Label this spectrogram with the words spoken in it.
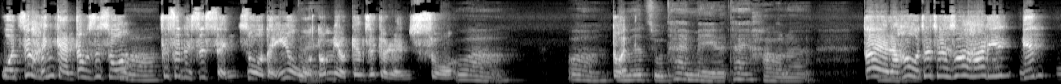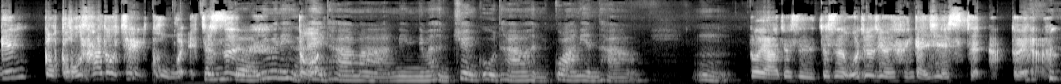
我就很感动，是说这真的是神做的，因为我都没有跟这个人说。哇哇，我们的主太美了，太好了。对，然后我就觉得说，他连连连狗狗他都眷顾哎，就是因为你很爱他嘛，你你们很眷顾他，很挂念他。嗯，对啊，就是就是，我就觉得很感谢神啊，对啊，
